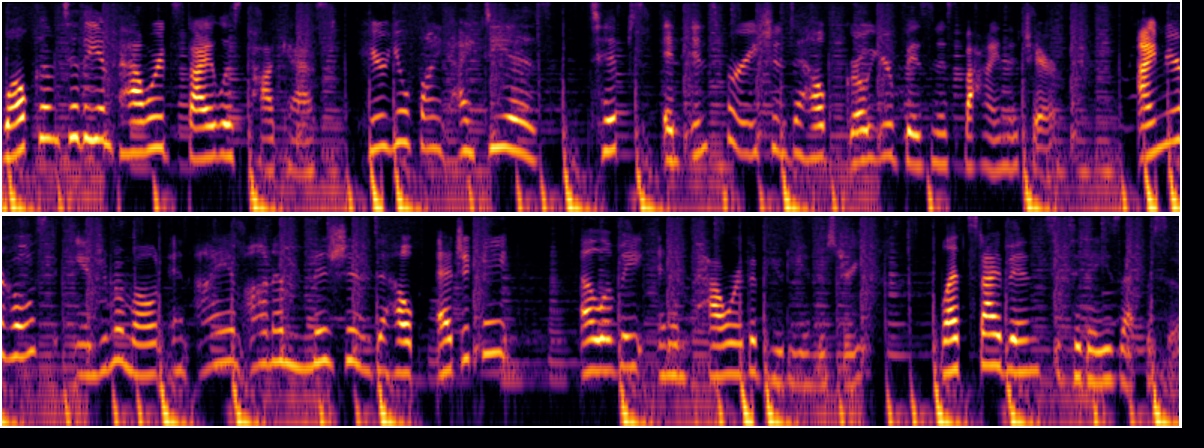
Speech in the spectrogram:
Welcome to the Empowered Stylist Podcast. Here you'll find ideas, tips, and inspiration to help grow your business behind the chair. I'm your host, Angie Mamone, and I am on a mission to help educate, elevate, and empower the beauty industry. Let's dive into today's episode.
